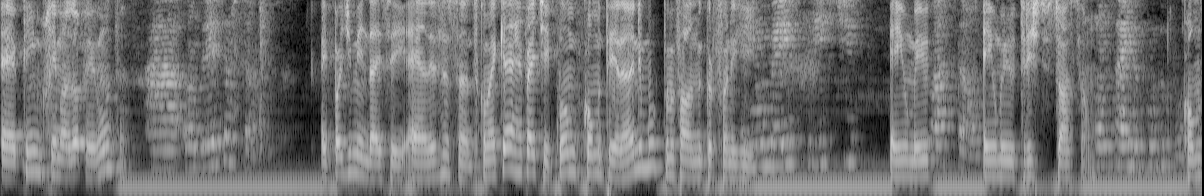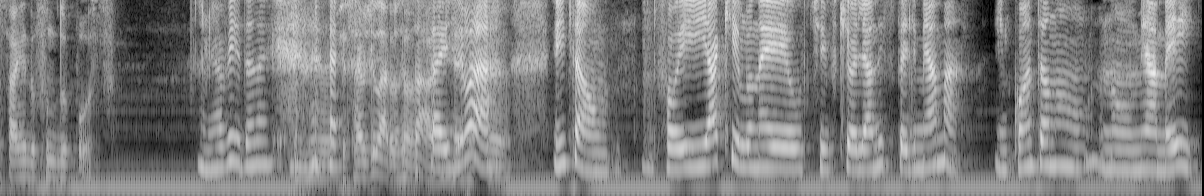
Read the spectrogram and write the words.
É, quem, quem mandou a pergunta? A Andressa Santos. Aí pode emendar isso aí. É Andressa Santos. Como é que é? Repete aí. Como, como ter ânimo? Pra me falar no microfone Em aqui. um meio triste Em um meio, situação. em um meio triste situação. Como sair do fundo do poço? Como sair do fundo do poço? É minha vida, né? Você saiu de lá, então você sabe. Saí de lá. Então, foi aquilo, né? Eu tive que olhar no espelho e me amar. Enquanto eu não, não me amei,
